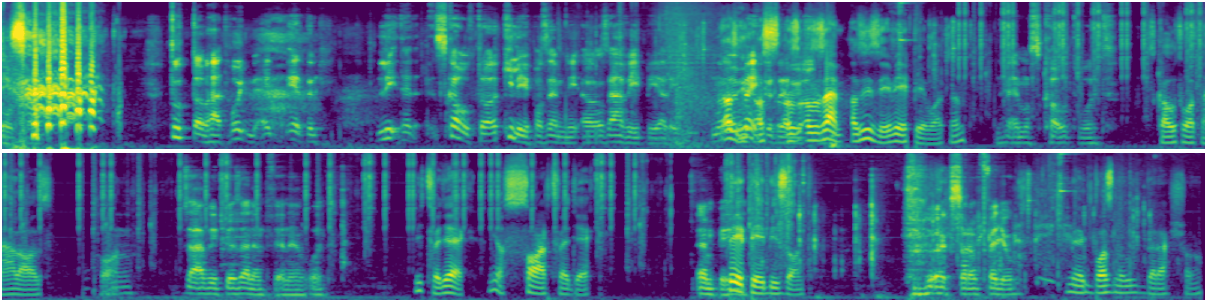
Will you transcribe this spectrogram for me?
Kész. Tudtam, hát hogy ne, érted? Scout-tal kilép az, MD, az AVP elé. Na, Az, az, melyik az, az, az, az, M- az izé VP volt, nem? Nem, a Scout volt. Scout volt nála az. Van. Az AVP az ellenfélnél volt. Mit vegyek? Mi a szart vegyek? MP. PP bizon. Legszarabb fegyó. Még bazd meg úgy berássolom.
